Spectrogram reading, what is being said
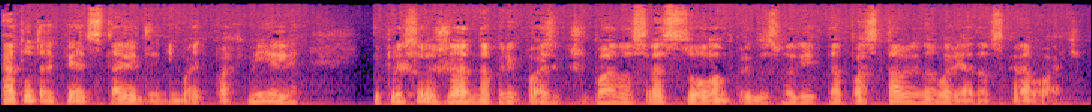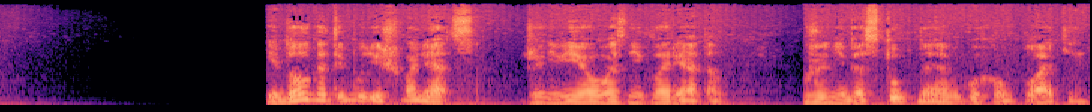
А тут опять стали донимать похмелье, и пришлось жадно припасть к жбану с рассолом, предусмотрительно поставленному рядом с кроватью. «И долго ты будешь валяться?» Женевьева возникла рядом – уже недоступная, в глухом платье,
